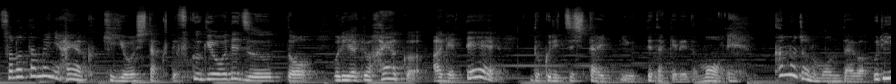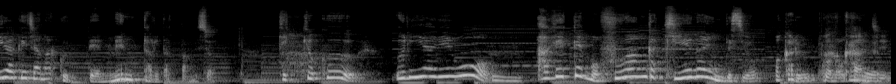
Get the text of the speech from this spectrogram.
そのために早く起業したくて副業でずっと売り上げを早く上げて独立したいって言ってたけれどもえ彼女の問題は売り上げじゃなくってメンタルだったんですよ。結局売り上げをうん上げても不安が消えないんですよ。わかるこの感じ。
